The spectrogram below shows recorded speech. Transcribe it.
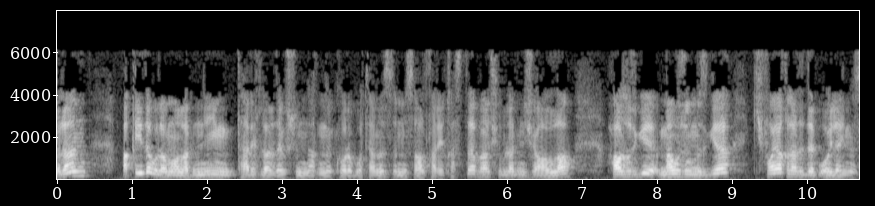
bilan aqida ulamolarining ta'riflaridagi sunnatni ko'rib o'tamiz. Misol tariqasida va shu bilan inshaalloh hozirgi mavzumizga kifoya qiladi deb o'ylaymiz.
